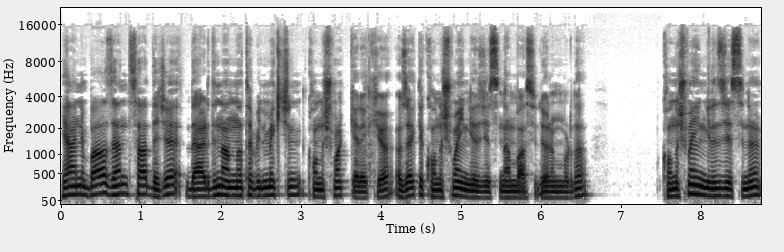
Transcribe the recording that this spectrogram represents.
Yani bazen sadece derdini anlatabilmek için konuşmak gerekiyor. Özellikle konuşma İngilizcesinden bahsediyorum burada. Konuşma İngilizcesini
